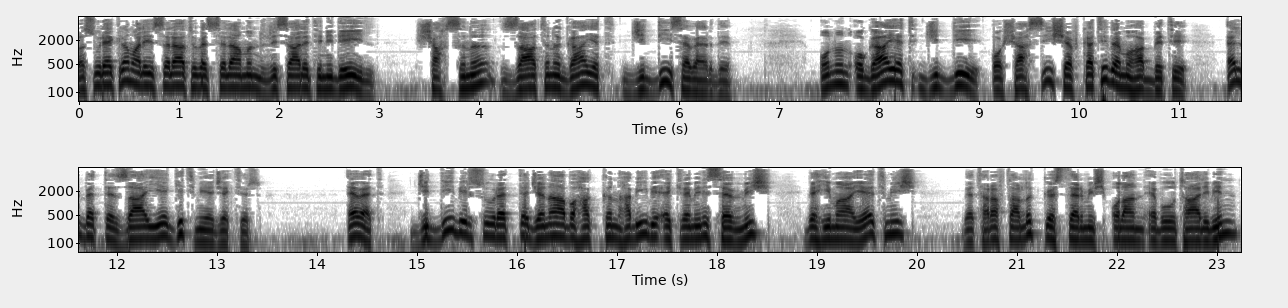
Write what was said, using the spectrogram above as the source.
Resul Ekrem Aleyhissalatu vesselam'ın risaletini değil, şahsını, zatını gayet ciddi severdi. Onun o gayet ciddi, o şahsi şefkati ve muhabbeti elbette zayiye gitmeyecektir. Evet, ciddi bir surette Cenabı Hakk'ın Habibi Ekrem'ini sevmiş ve himaye etmiş ve taraftarlık göstermiş olan Ebu Talib'in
